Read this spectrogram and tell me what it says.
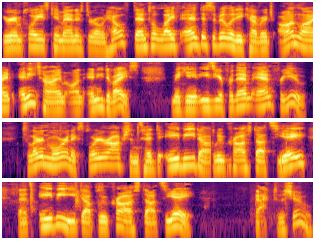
Your employees can manage their own health, dental, life, and disability coverage online anytime on any device, making it easier for them and for you. To learn more and explore your options, head to ab.bluecross.ca. That's ab.bluecross.ca. Back to the show.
